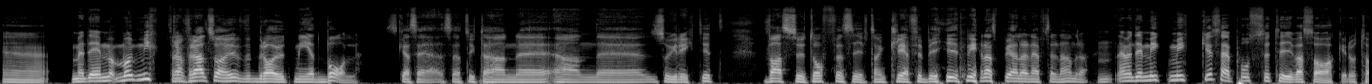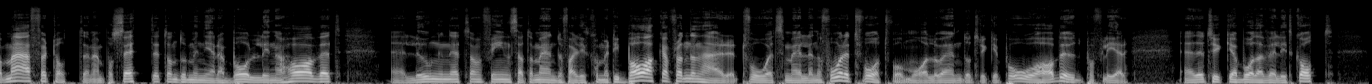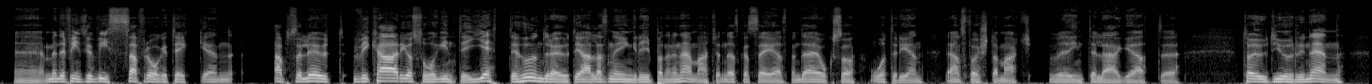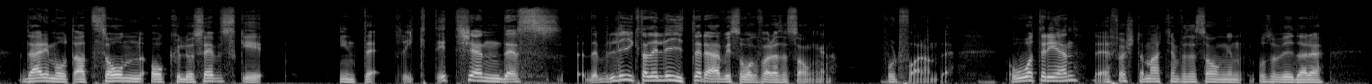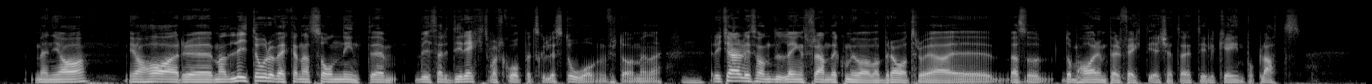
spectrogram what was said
Eh, men det är mycket Framförallt såg han ju bra ut med boll, ska jag säga. Så jag tyckte han, eh, han eh, såg riktigt vass ut offensivt. Han klev förbi den ena spelaren efter den andra. Mm, nej men det är mycket, mycket så här positiva saker att ta med för Tottenham på sättet de dominerar bollinnehavet, eh, lugnet som finns, att de ändå faktiskt kommer tillbaka från den här 2-1 smällen och får ett 2-2 mål och ändå trycker på och har bud på fler. Det tycker jag båda väldigt gott. Men det finns ju vissa frågetecken Absolut, Vicario såg inte jättehundra ut i alla sina ingripanden den här matchen, det ska sägas, men det är också, återigen, det är hans första match, det är inte läge att eh, ta ut juryn än. Däremot att Son och Kulusevski inte riktigt kändes, det liknade lite där vi såg förra säsongen, fortfarande. Och återigen, det är första matchen för säsongen och så vidare. Men ja, jag har, eh, man, lite oroväckande att Son inte visade direkt var skåpet skulle stå om du förstår vad jag menar. Mm. Richarlison längst fram, det kommer ju vara bra tror jag. Eh, Alltså, de har en perfekt ersättare till Kane på plats.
